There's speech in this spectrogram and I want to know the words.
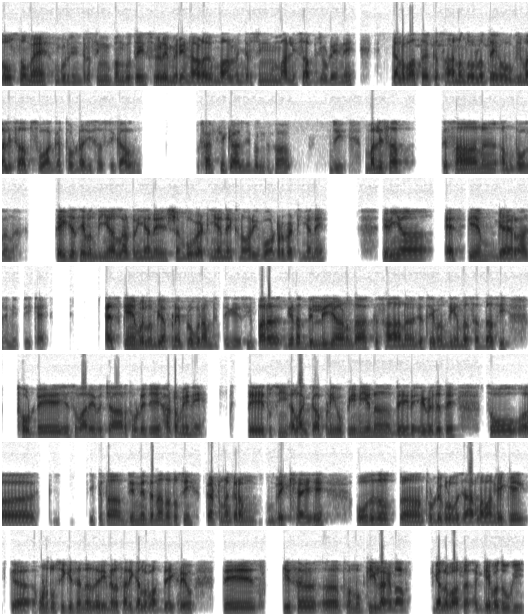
ਦੋਸਤੋ ਮੈਂ ਗੁਰਜਿੰਦਰ ਸਿੰਘ ਪੰਗੂ ਤੇ ਇਸ ਵੇਲੇ ਮੇਰੇ ਨਾਲ ਮਾਲਵਿੰਦਰ ਸਿੰਘ ਮਾਲੀ ਸਾਹਿਬ ਜੁੜੇ ਨੇ। ਗੱਲਬਾਤ ਕਿਸਾਨ ਅੰਦੋਲਨ ਤੇ ਹੋਊਗੀ। ਮਾਲੀ ਸਾਹਿਬ ਸਵਾਗਤ ਤੁਹਾਡਾ ਜੀ ਸਤਿ ਸ਼੍ਰੀ ਅਕਾਲ। ਸਤਿ ਸ਼੍ਰੀ ਅਕਾਲ ਜੀ ਪੰਡਤ ਸਾਹਿਬ। ਜੀ ਮਾਲੀ ਸਾਹਿਬ ਕਿਸਾਨ ਅੰਦੋਲਨ। ਕਈ ਜਥੇਬੰਦੀਆਂ ਲੜ ਰਹੀਆਂ ਨੇ ਸ਼ੰਭੂ ਬੈਠੀਆਂ ਨੇ ਖਨੌਰੀ ਬਾਰਡਰ ਬੈਠੀਆਂ ਨੇ। ਜਿਹੜੀਆਂ ਐਸਕੇਐਮ ਗੈਰ ਰਾਜਨੀਤਿਕ ਹੈ। ਐਸਕੇਐਮ ਵੱਲੋਂ ਵੀ ਆਪਣੇ ਪ੍ਰੋਗਰਾਮ ਦਿੱਤੇ ਗਏ ਸੀ। ਪਰ ਜਿਹੜਾ ਦਿੱਲੀ ਜਾਣ ਦਾ ਕਿਸਾਨ ਜਥੇਬੰਦੀਆਂ ਦਾ ਸੱਦਾ ਸੀ ਤੁਹਾਡੇ ਇਸ ਬਾਰੇ ਵਿਚਾਰ ਥੋੜੇ ਜੇ ਹਟਵੇਂ ਨੇ ਤੇ ਤੁਸੀਂ ਅਲੱਗ ਆਪਣੀ ਓਪੀਨੀਅਨ ਦੇ ਰਹੇ ਹੋ ਇਹਦੇ ਤੇ। ਸੋ ਇੱਕ ਤਾਂ ਜਿੰਨੇ ਦਿਨਾਂ ਦਾ ਤੁਸੀਂ ਘਟਨਾਕ੍ਰਮ ਵੇਖਿਆ ਇਹ ਉਹਦੇ ਤੋਂ ਤੁਹਾਡੇ ਕੋਲ ਵਿਚਾਰ ਲਵਾਂਗੇ ਕਿ ਹੁਣ ਤੁਸੀਂ ਕਿਸੇ ਨਜ਼ਰੀ ਨਾਲ ਸਾਰੀ ਗੱਲਬਾਤ ਦੇਖ ਰਹੇ ਹੋ ਤੇ ਕਿਸ ਤੁਹਾਨੂੰ ਕੀ ਲੱਗਦਾ? ਗੱਲਬਾਤ ਅੱਗੇ ਵਧੂਗੀ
